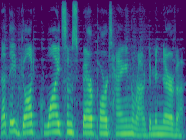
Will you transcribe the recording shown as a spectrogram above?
that they've got quite some spare parts hanging around Minerva. Minerva!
